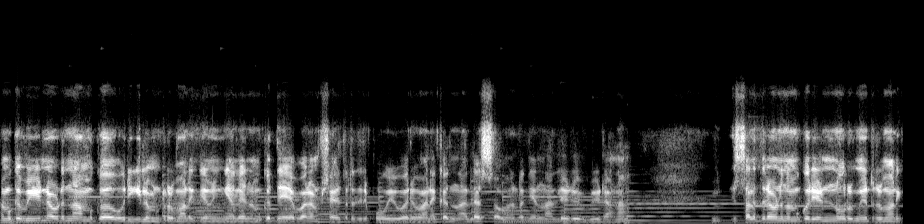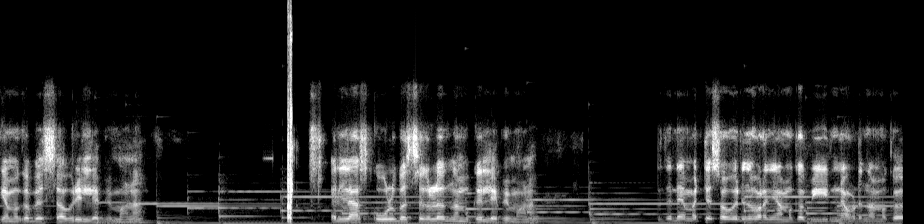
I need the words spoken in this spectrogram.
നമുക്ക് വീടിന്റെ അവിടെ നിന്ന് നമുക്ക് ഒരു കിലോമീറ്റർ മാറി കഴിഞ്ഞാൽ നമുക്ക് ദേവാലയം ക്ഷേത്രത്തിൽ പോയി വരുവാനൊക്കെ നല്ല സൗകര്യം നല്ലൊരു വീടാണ്. സ്ഥലത്തിലവിടെ നമുക്ക് ഒരു എണ്ണൂറ് മീറ്റർ മാറിക്ക് നമുക്ക് ബസ് സൗകര്യം ലഭ്യമാണ്. എല്ലാ സ്കൂൾ ബസ്സുകളും നമുക്ക് ലഭ്യമാണ്. അതിന്റെ മറ്റ് സൗകര്യം എന്ന് പറഞ്ഞാൽ നമുക്ക് വീടിന് അവിടെ നമുക്ക്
